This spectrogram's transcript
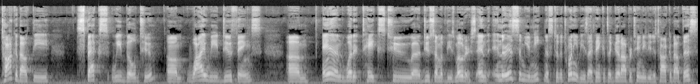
talk about the specs we build to, um, why we do things, um, and what it takes to uh, do some of these motors. And and there is some uniqueness to the 20Bs. I think it's a good opportunity to talk about this.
